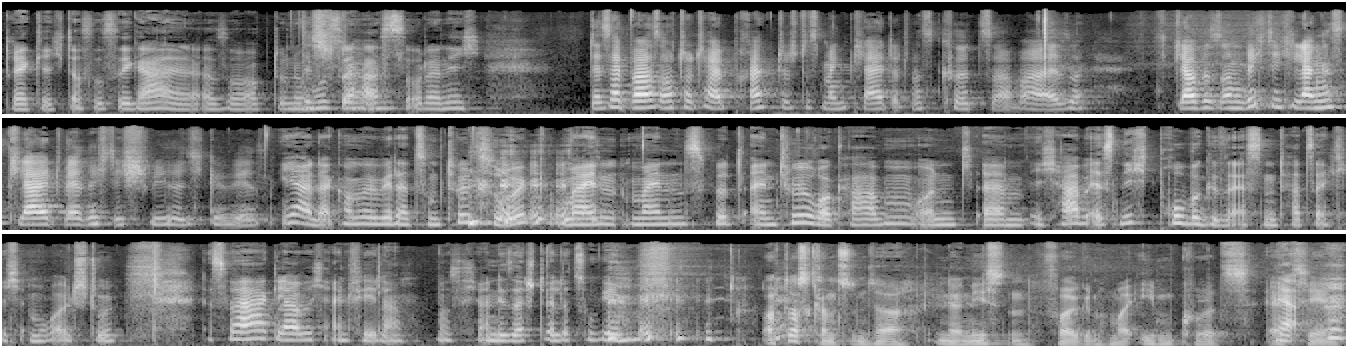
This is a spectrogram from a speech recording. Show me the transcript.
dreckig. Das ist egal. Also ob du eine das Hose stimmt. hast oder nicht. Deshalb war es auch total praktisch, dass mein Kleid etwas kürzer war. Also ich glaube, so ein richtig langes Kleid wäre richtig schwierig gewesen. Ja, da kommen wir wieder zum Tüll zurück. mein, meins wird einen Tüllrock haben und ähm, ich habe es nicht Probe gesessen, tatsächlich im Rollstuhl. Das war, glaube ich, ein Fehler, muss ich an dieser Stelle zugeben. Auch das kannst du in der nächsten Folge nochmal eben kurz erzählen. Ja.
